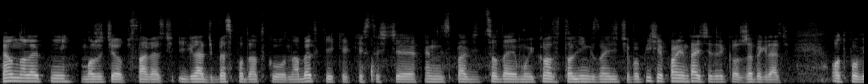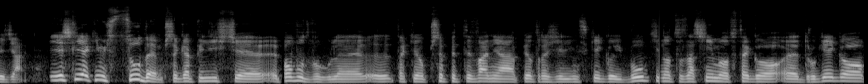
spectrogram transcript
pełnoletni, możecie obstawiać i grać bez podatku na BetClick. Jak jesteście chętni sprawdzić, co daje mój kod, to link znajdziecie w opisie. Pamiętajcie tylko, żeby grać odpowiedzialnie. Jeśli jakimś cudem przegapiliście powód w ogóle e, takiego przepytywania Piotra Zielińskiego i Bułki, no to zacznijmy od tego e, drugiego.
